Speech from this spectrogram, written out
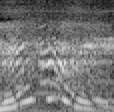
Mm-hmm.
